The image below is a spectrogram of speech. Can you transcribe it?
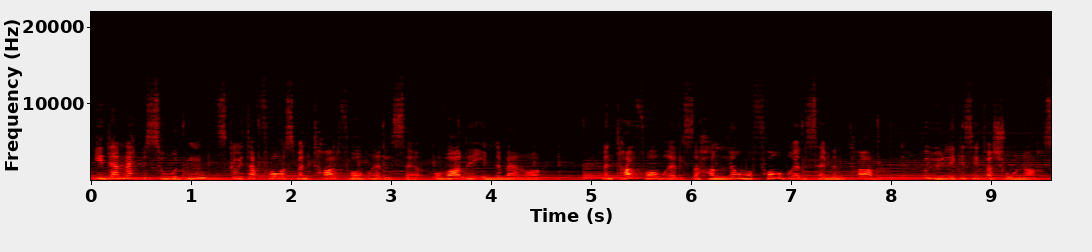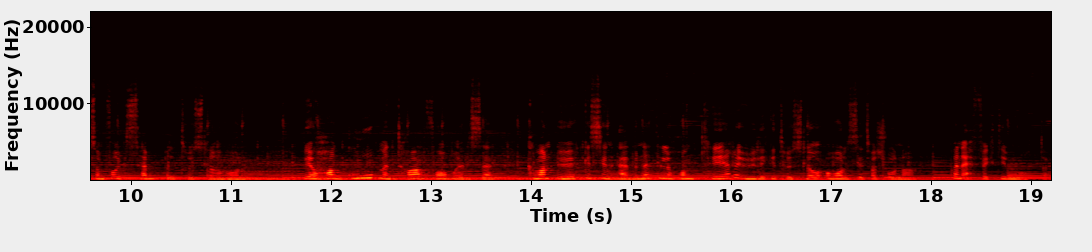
I denne episoden skal vi ta for oss mental forberedelse og hva det innebærer. Mental forberedelse handler om å forberede seg mentalt på ulike situasjoner, som f.eks. trusler og vold. Ved å ha god mental forberedelse kan man øke sin evne til å håndtere ulike trusler og voldssituasjoner på en effektiv måte.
